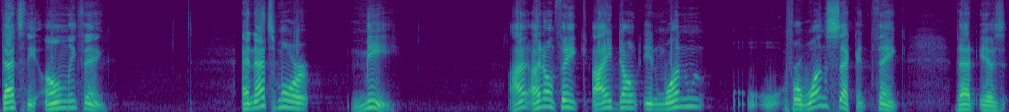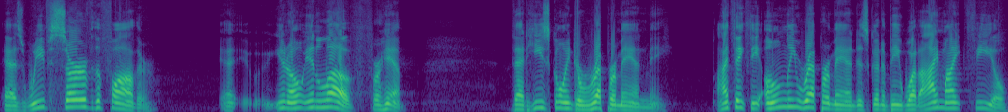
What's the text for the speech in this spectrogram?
That's the only thing. And that's more me. I, I don't think, I don't in one, for one second think that is, as we've served the Father, uh, you know, in love for Him, that he's going to reprimand me. I think the only reprimand is going to be what I might feel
